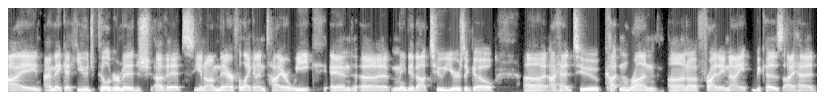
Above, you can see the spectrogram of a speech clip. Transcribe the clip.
I I make a huge pilgrimage of it. You know, I'm there for like an entire week. And uh, maybe about two years ago, uh, I had to cut and run on a Friday night because I had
